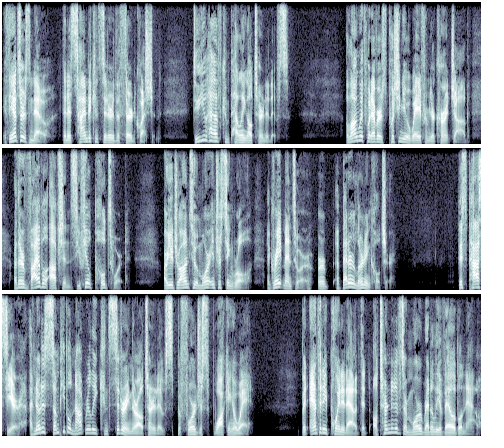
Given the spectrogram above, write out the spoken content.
If the answer is no, then it's time to consider the third question Do you have compelling alternatives? Along with whatever's pushing you away from your current job, are there viable options you feel pulled toward? Are you drawn to a more interesting role, a great mentor, or a better learning culture? This past year, I've noticed some people not really considering their alternatives before just walking away. But Anthony pointed out that alternatives are more readily available now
